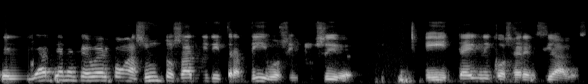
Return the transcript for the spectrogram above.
que ya tienen que ver con asuntos administrativos inclusive y técnicos gerenciales.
